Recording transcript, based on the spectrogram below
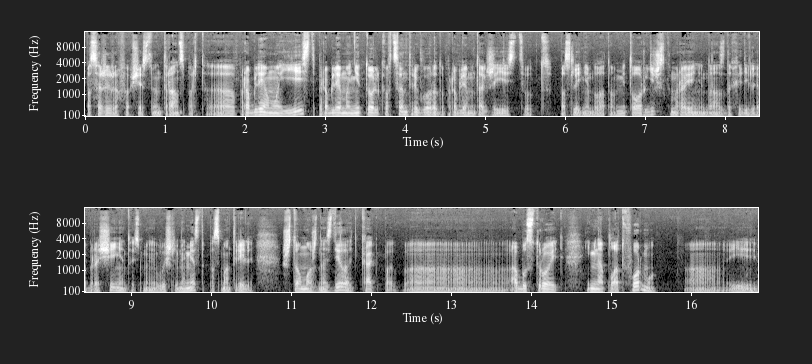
пассажиров в общественный транспорт. Э, Проблемы есть, проблемы не только в центре города, проблемы также есть. Вот последняя была там в металлургическом районе, до нас доходили обращения, то есть мы вышли на место, посмотрели, что можно сделать, как э, обустроить именно платформу, э, и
